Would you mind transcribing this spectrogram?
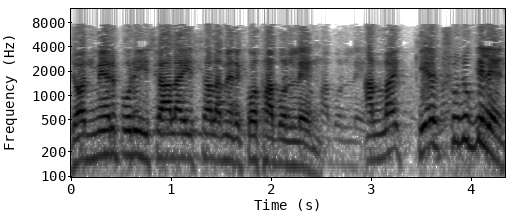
জন্মের পরে ঈসা আলাহ ইসলামের কথা বললেন। আল্লাহ কে সুযোগ দিলেন?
